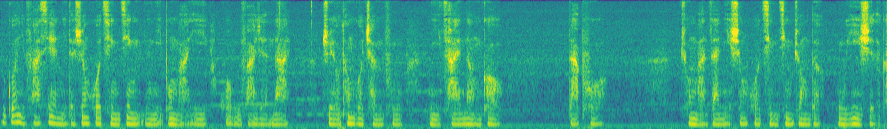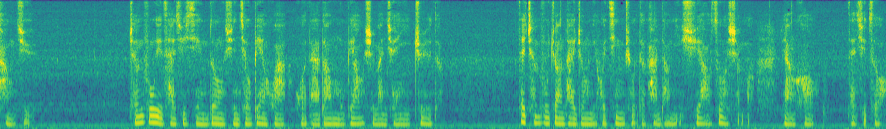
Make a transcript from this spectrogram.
如果你发现你的生活情境令你不满意或无法忍耐，只有通过臣服，你才能够打破充满在你生活情境中的无意识的抗拒。臣服与采取行动、寻求变化或达到目标是完全一致的。在沉浮状态中，你会清楚的看到你需要做什么，然后再去做。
